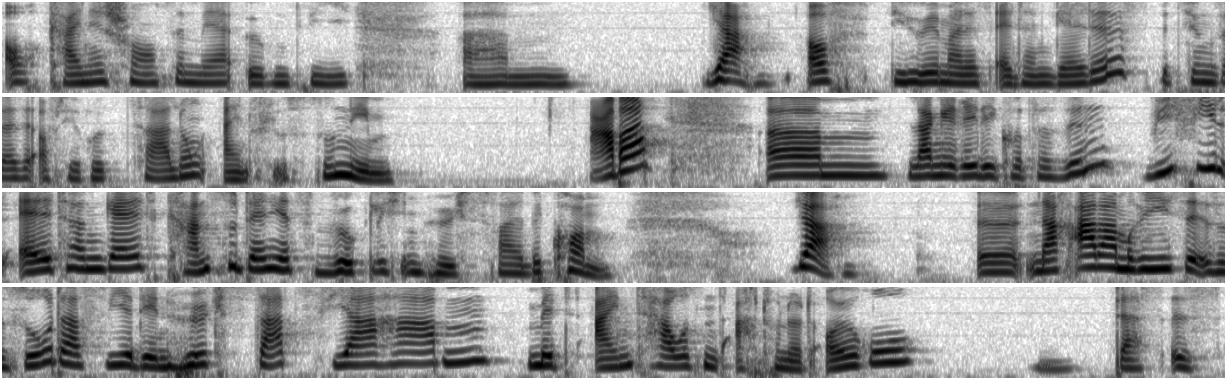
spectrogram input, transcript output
auch keine Chance mehr irgendwie ähm, ja, auf die Höhe meines Elterngeldes beziehungsweise auf die Rückzahlung Einfluss zu nehmen. Aber ähm, lange Rede, kurzer Sinn. Wie viel Elterngeld kannst du denn jetzt wirklich im Höchstfall bekommen? Ja, äh, nach Adam Riese ist es so, dass wir den Höchstsatz ja haben mit 1800 Euro. Das ist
